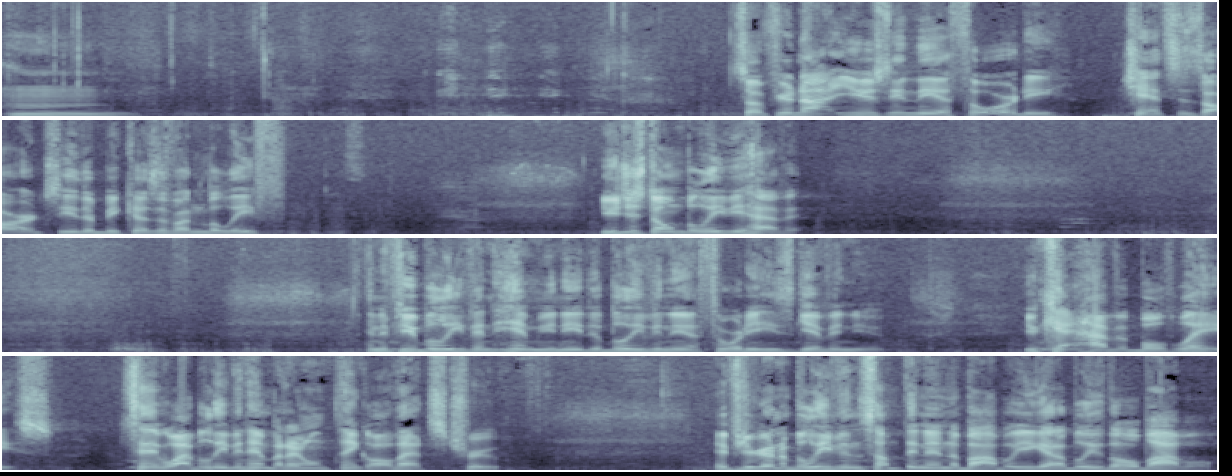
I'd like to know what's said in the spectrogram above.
hmm. So if you're not using the authority, chances are it's either because of unbelief. You just don't believe you have it. And if you believe in him, you need to believe in the authority he's given you. You can't have it both ways. Say, well, I believe in him, but I don't think all that's true. If you're going to believe in something in the Bible, you got to believe the whole Bible.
